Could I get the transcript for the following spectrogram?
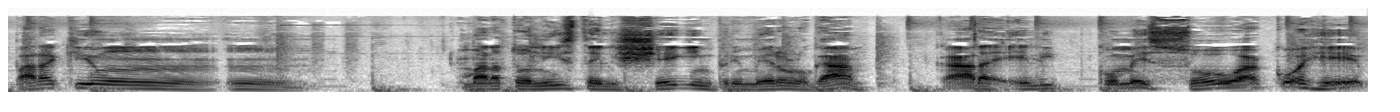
Para que um, um maratonista ele chegue em primeiro lugar, cara, ele começou a correr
